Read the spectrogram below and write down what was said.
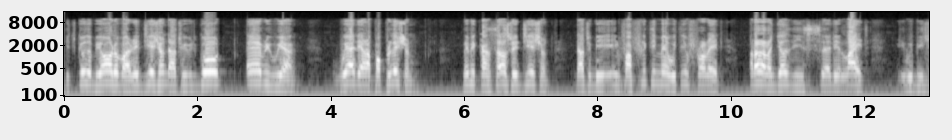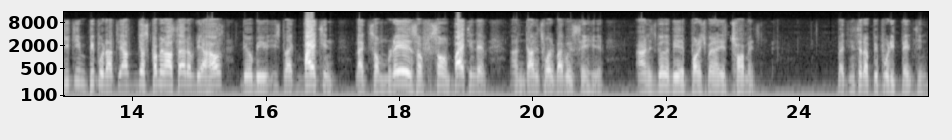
It's going to be all over radiation that will go everywhere where there are population maybe cancerous radiation that will be afflicting men with infrared rather than just this, uh, the light. It will be hitting people that are just coming outside of their house. They will be, it's like biting, like some rays of sun biting them. And that is what the Bible is saying here. And it's going to be a punishment and a torment. But instead of people repenting,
